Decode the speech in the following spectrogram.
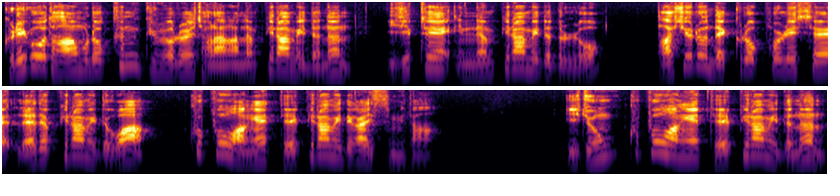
그리고 다음으로 큰 규모를 자랑하는 피라미드는 이집트에 있는 피라미드들로 다슈르 네크로폴리스의 레드 피라미드와 쿠프 왕의 대피라미드가 있습니다. 이 중 쿠프 왕의 대피라미드는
